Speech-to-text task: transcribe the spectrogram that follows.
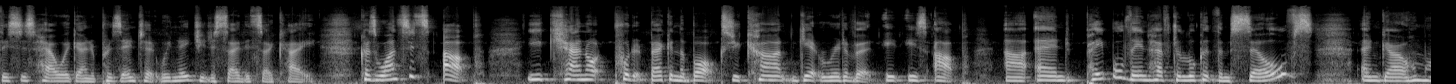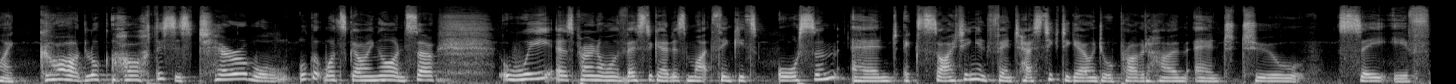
This is how we're going to present it. We need you to say that's okay." Because once it's up, you cannot put it back in the box. You can't get rid of it. It is up. Uh, and people then have to look at themselves and go, oh my God, look, oh, this is terrible. Look at what's going on. So, we as paranormal investigators might think it's awesome and exciting and fantastic to go into a private home and to see if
